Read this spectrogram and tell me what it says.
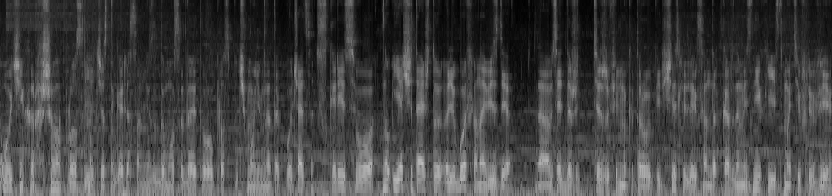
Очень хороший вопрос. Я, честно говоря, сам не задумался до этого вопроса, почему именно так получается. Скорее всего, ну, я считаю, что любовь, она везде. А, взять даже те же фильмы, которые вы перечислили, Александр, в каждом из них есть мотив любви.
